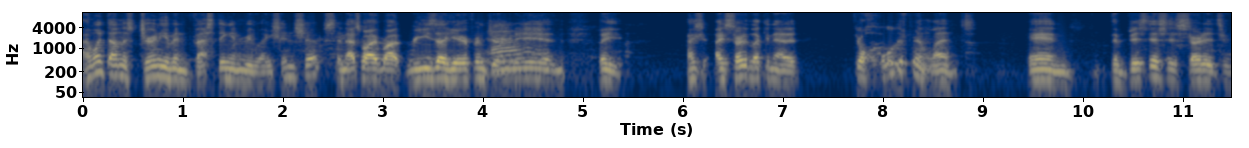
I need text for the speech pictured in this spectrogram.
I went down this journey of investing in relationships, and that's why I brought Riza here from Germany, Ah. and they, I, I started looking at it through a whole different lens, and the business has started to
